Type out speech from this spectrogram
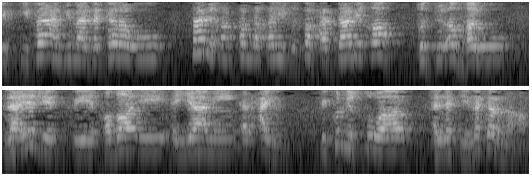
اكتفاء بما ذكره سابقا قبل قليل في الصفحة السابقة قلت الأظهر لا يجب في قضاء أيام الحيض في كل الصور التي ذكرناها.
